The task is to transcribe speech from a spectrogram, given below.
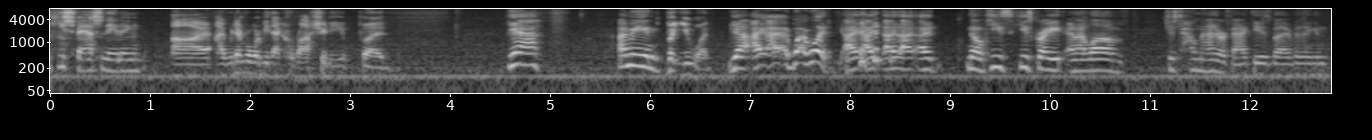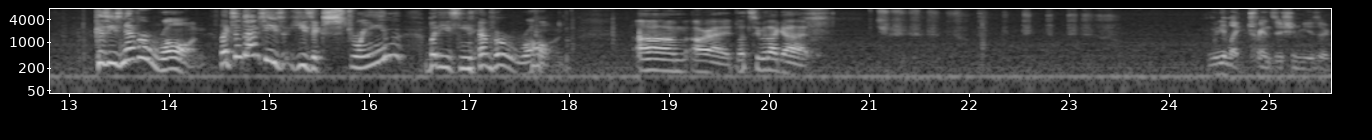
He's fascinating. Uh, I would never want to be that crotchety, but Yeah. I mean, but you would. yeah, I, I, I would. I, I, I, I, I, no, he's he's great, and I love just how matter of fact he is about everything, and because he's never wrong. Like sometimes he's he's extreme, but he's never wrong. Um, all right, let's see what I got. We need like transition music.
